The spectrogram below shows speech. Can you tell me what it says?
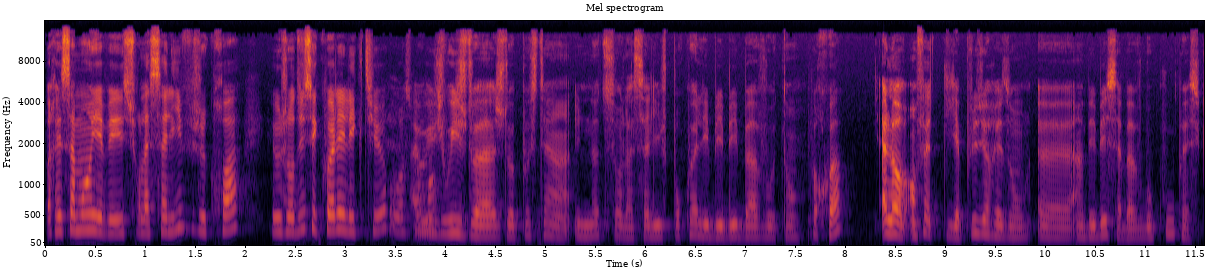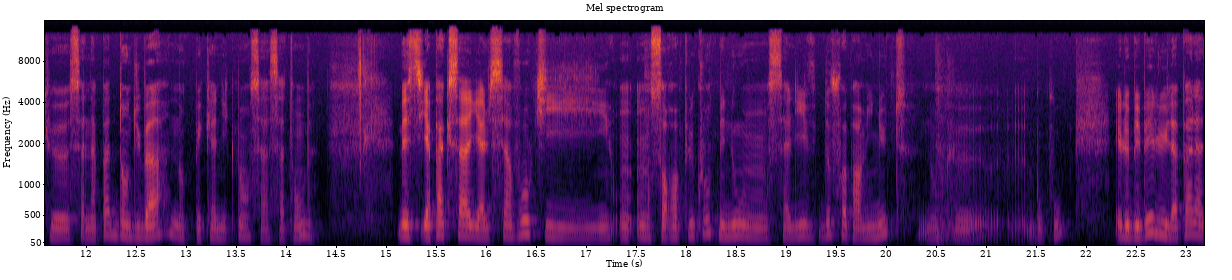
Récemment, il y avait sur la salive, je crois. Et aujourd'hui, c'est quoi les lectures ah oui, oui, je dois, je dois poster une note sur la salive. Pourquoi les bébés bavent autant? Pourquoi? Alors, en fait, il y a plusieurs raisons. un bébé, ça bave beaucoup parce que ça n'a pas de dents du bas, donc mécaniquement, ça, ça tombe. Mais il n'y a pas que ça, il y a le cerveau qui. On, on s'en rend plus compte, mais nous, on salive deux fois par minute, donc euh, beaucoup. Et le bébé, lui, il n'a pas la-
